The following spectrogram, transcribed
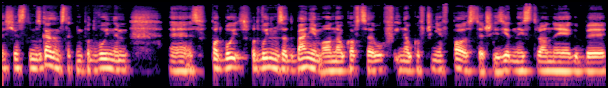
e, się z tym zgadzam, z takim podwójnym, e, z, podwój, z podwójnym zadbaniem o naukowców i naukowczynie w Polsce, czyli z jednej strony jakby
